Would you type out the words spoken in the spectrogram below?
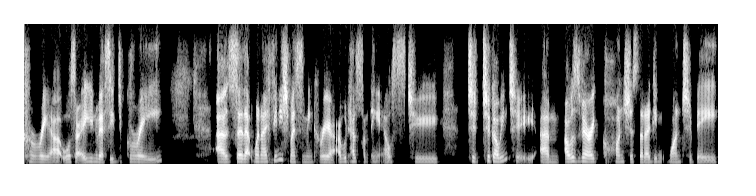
career, or sorry, a university degree uh, so that when I finished my swimming career, I would have something else to to, to go into. Um, I was very conscious that I didn't want to be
